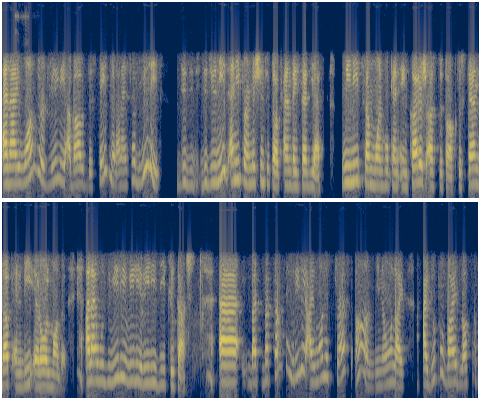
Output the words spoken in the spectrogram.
And I wondered really about the statement, and I said, Really, did, did you need any permission to talk? And they said, Yes we need someone who can encourage us to talk, to stand up and be a role model. And I was really, really, really deeply touched. Uh, but but something really I want to stress on, you know, like I do provide lots of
